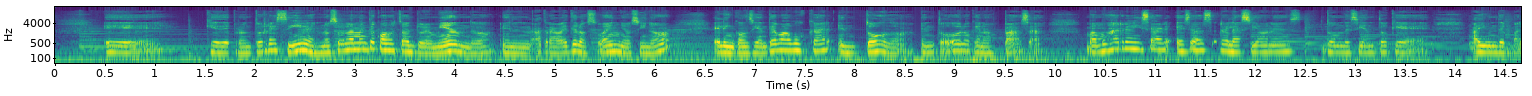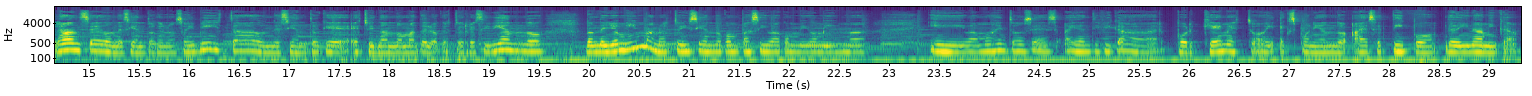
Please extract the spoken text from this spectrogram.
eh, que de pronto recibes, no solamente cuando estás durmiendo, a través de los sueños, sino el inconsciente va a buscar en todo, en todo lo que nos pasa. Vamos a revisar esas relaciones donde siento que hay un desbalance, donde siento que no soy vista, donde siento que estoy dando más de lo que estoy recibiendo, donde yo misma no estoy siendo compasiva conmigo misma. Y vamos entonces a identificar por qué me estoy exponiendo a ese tipo de dinámica,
